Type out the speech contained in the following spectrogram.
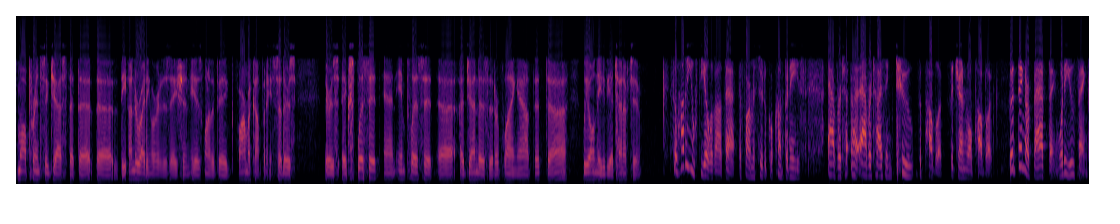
small print suggests that the, the, the underwriting organization is one of the big pharma companies. So there's, there's explicit and implicit uh, agendas that are playing out that uh, we all need to be attentive to. So how do you feel about that, the pharmaceutical companies adver- uh, advertising to the public, the general public? Good thing or bad thing? What do you think?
